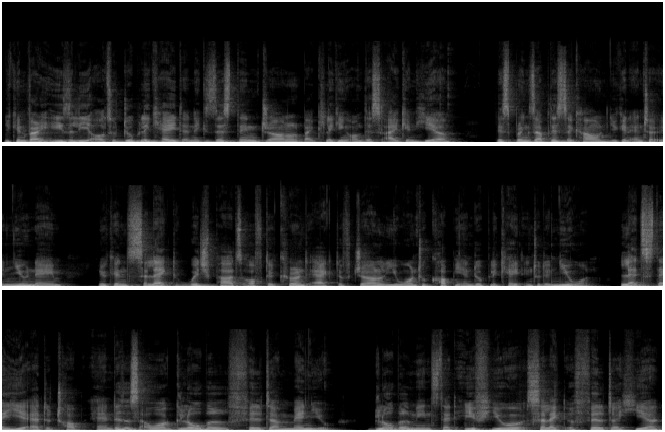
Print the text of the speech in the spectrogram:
You can very easily also duplicate an existing journal by clicking on this icon here. This brings up this account, you can enter a new name, you can select which parts of the current active journal you want to copy and duplicate into the new one. Let's stay here at the top and this is our global filter menu. Global means that if you select a filter here,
